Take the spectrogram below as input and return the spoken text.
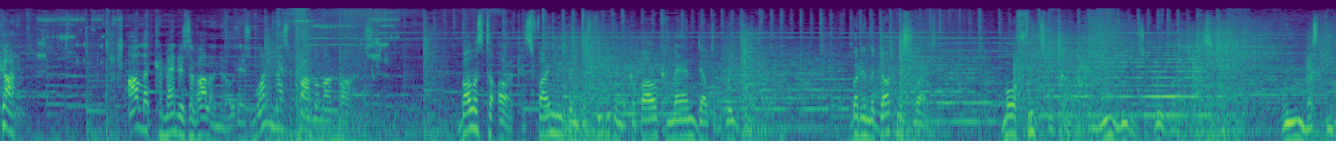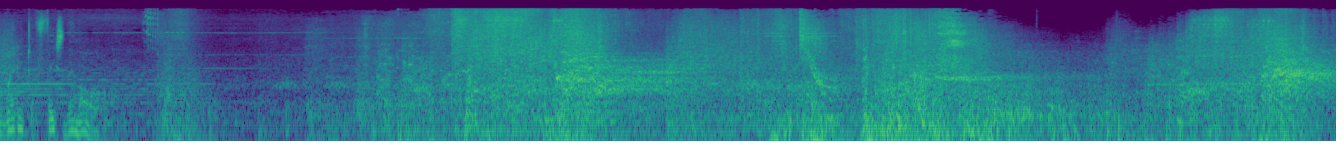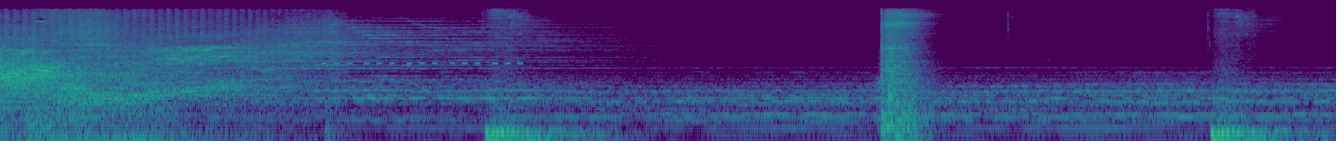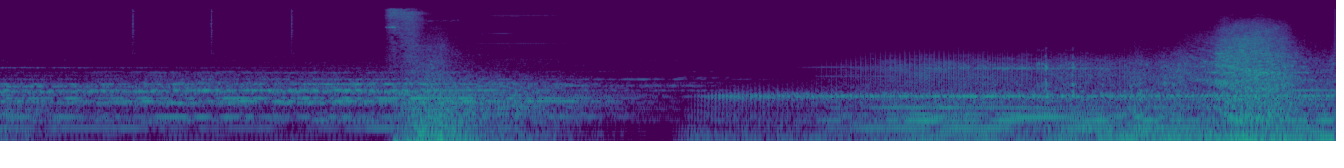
Got him. I'll let Commander Zavala know there's one less problem on Mars. Valus Ta'aurc has finally been defeated and the Cabal command dealt a great blow. But in the darkness rising, more fleets will come and new leaders will rise. We must be ready to face them all.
